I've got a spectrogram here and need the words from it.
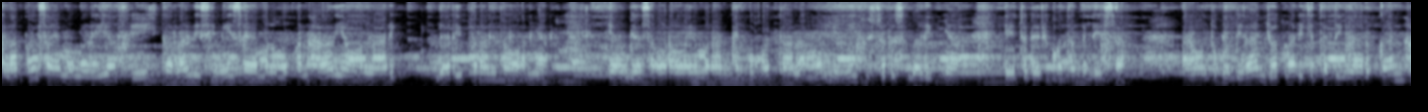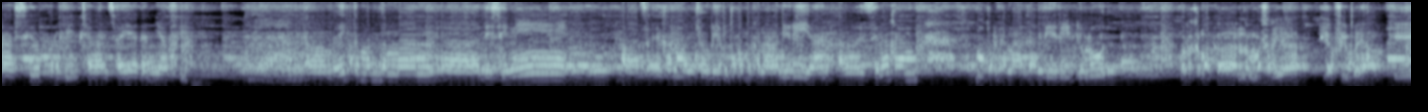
Kenapa saya memilih Yafi? Karena di sini saya menemukan hal yang menarik dari perantauannya. Yang biasa orang lain merantau ke kota, namun ini justru sebaliknya, yaitu dari kota ke desa. Nah, untuk lebih lanjut, mari kita dengarkan hasil perbincangan saya dan Yafi. Uh, baik teman-teman, uh, di sini uh, saya akan mencoba untuk memperkenalkan diri ya. Uh, silakan memperkenalkan diri dulu. Perkenalkan, nama saya Yafi Bayhaki.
